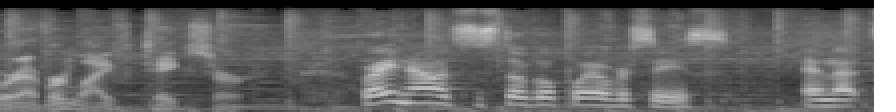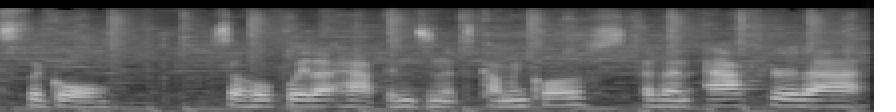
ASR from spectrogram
wherever life takes her. Right now, it's to still go play overseas, and that's the goal. So hopefully that happens and it's coming close. And then after that,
